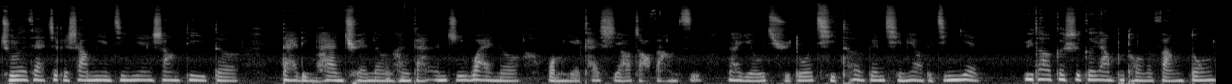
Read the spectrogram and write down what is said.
除了在这个上面经验上帝的带领和全能，很感恩之外呢，我们也开始要找房子。那也有许多奇特跟奇妙的经验，遇到各式各样不同的房东，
